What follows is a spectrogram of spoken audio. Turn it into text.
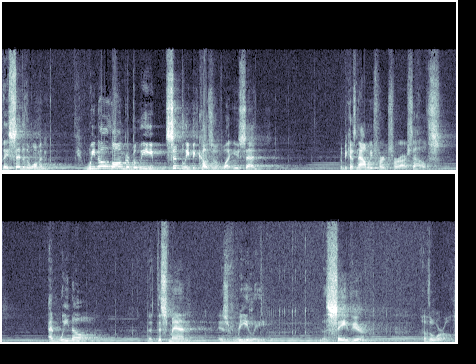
They said to the woman, We no longer believe simply because of what you said, but because now we've heard for ourselves. And we know that this man is really the Savior of the world.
